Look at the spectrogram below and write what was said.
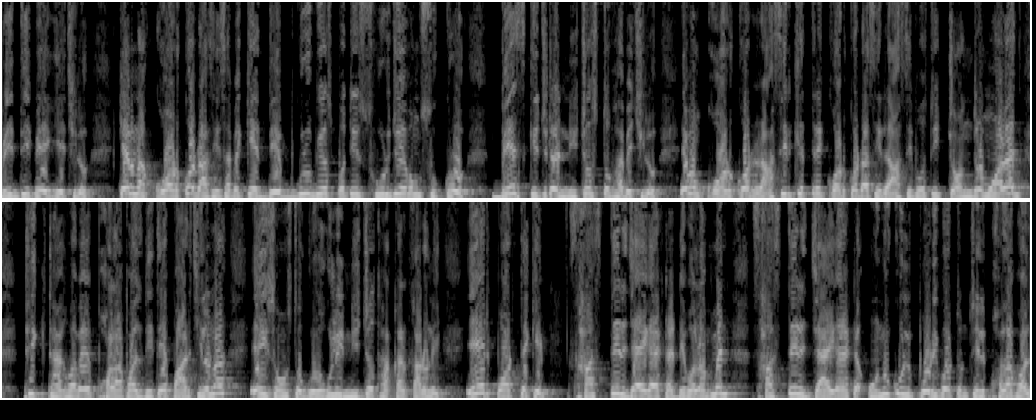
বৃদ্ধি পেয়ে গিয়েছিল। কেননা কর্কট রাশির সাপেক্ষে দেবগুরু বৃহস্পতি সূর্য এবং শুক্র বেশ কিছুটা নিচস্থভাবে ছিল এবং কর্কট রাশির ক্ষেত্রে কর্কট রাশির রাশিপতি চন্দ্র মহারাজ ঠিকঠাকভাবে ফলাফল দিতে পারছিল না। এই সমস্ত গ্রহগুলি নিচু থাকার কারণে। এরপর থেকে স্বাস্থ্যের জায়গায় একটা ডেভেলপমেন্ট স্বাস্থ্যের জায়গায় একটা অনুকূল পরিবর্তনশীল ফলাফল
